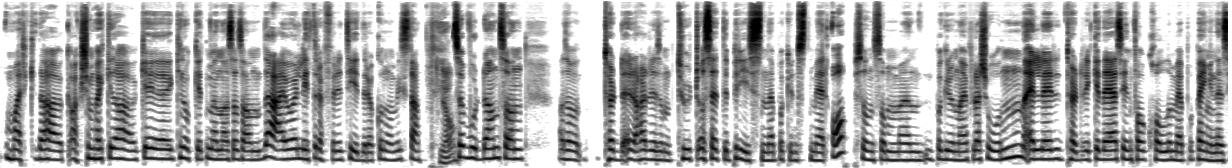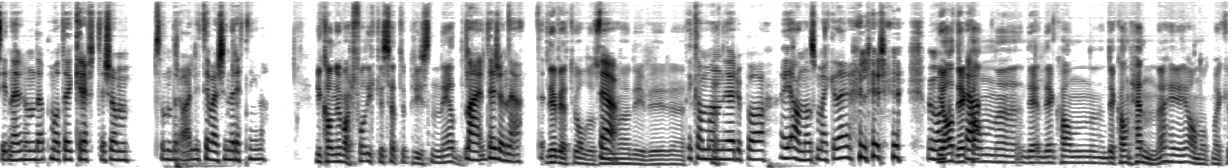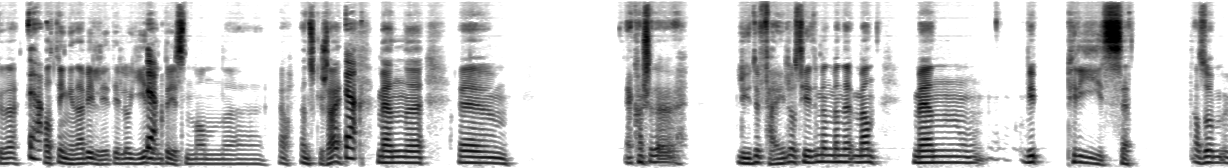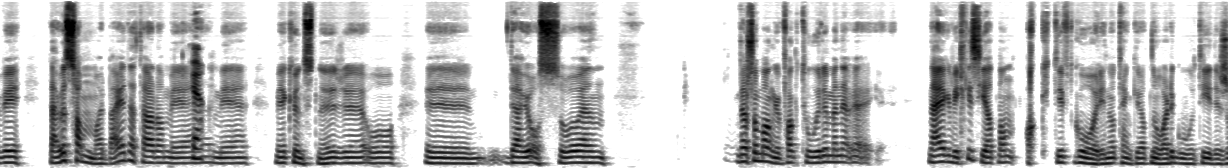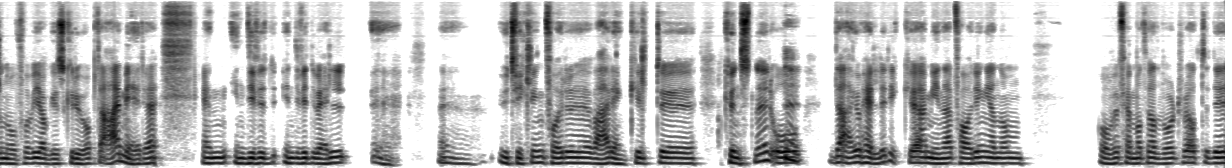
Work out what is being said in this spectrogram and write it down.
markedet har, aksjemarkedet har jo ikke knukket, men altså sånn, det er jo litt røffere tider økonomisk, da. Ja. Så hvordan sånn, altså tør har dere liksom turt å sette prisene på kunst mer opp, sånn som på grunn av inflasjonen, eller tør dere ikke det siden folk holder med på pengene sine, eller om det er på en måte krefter som, som drar litt i hver sin retning, da? Vi kan jo i hvert fall ikke sette prisen ned. Nei, det skjønner jeg. Det, det vet jo alle som ja. driver eh, Det kan man gjøre på i annonsmarkedet, eller? Man, ja, det, ja. Kan, eh, det, det, kan, det, kan, hende i annonsmarkedet ja. at ingen er villig til å gi den prisen man eh, ønsker seg. Men øh, Kanskje det lyder feil å si det, men, men, men, men vi prissetter Altså, vi det er jo et samarbeid dette her da med, ja. med, med kunstner, eh, og uh, det er jo også en Det er så mange faktorer, men jeg, Nei, jeg vil ikke si at man aktivt går inn og tenker at nå er det gode tider, så nå får vi jaggu skru opp. Det er mer en individu individuell uh, uh, utvikling for hver enkelt kunstner. Og mm. det er jo heller ikke, er min erfaring gjennom over 35 år, tror jeg, at det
